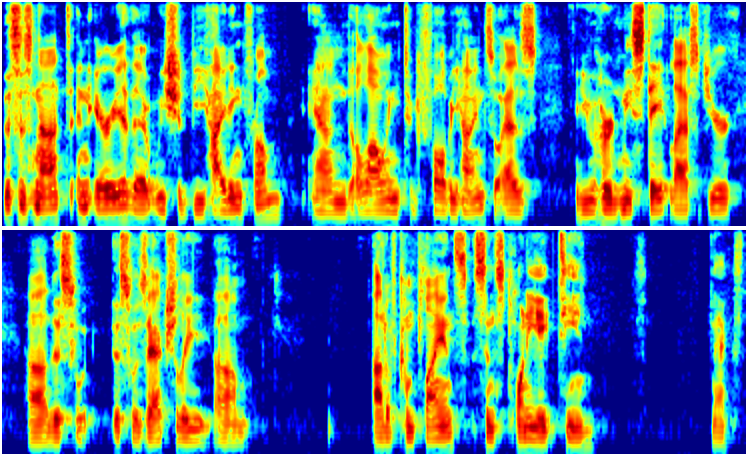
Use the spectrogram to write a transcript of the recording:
This is not an area that we should be hiding from and allowing to fall behind. So as you heard me state last year, uh, this, this was actually um, out of compliance since 2018. Next.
